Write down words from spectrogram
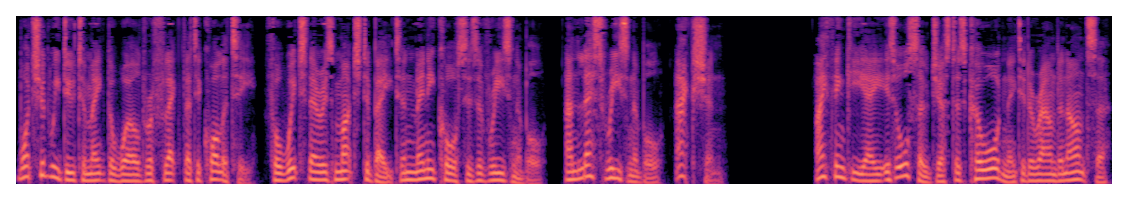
what should we do to make the world reflect that equality, for which there is much debate and many courses of reasonable, and less reasonable, action. I think EA is also just as coordinated around an answer,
